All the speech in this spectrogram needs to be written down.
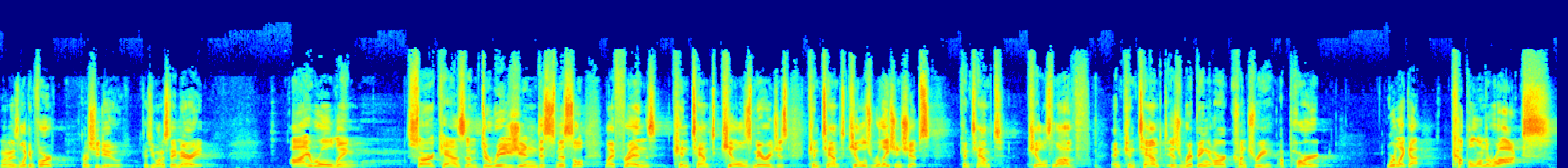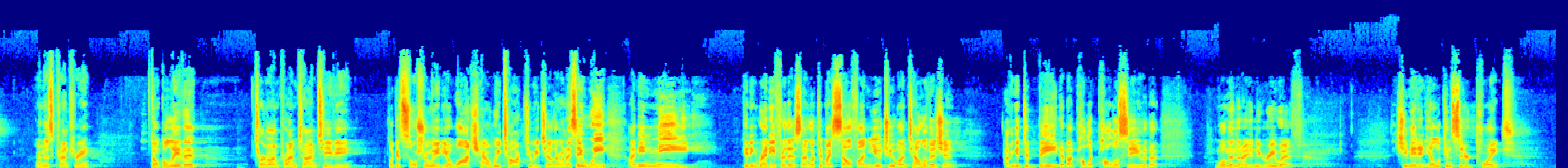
What he's looking for? Of course you do, because you want to stay married. Eye rolling, sarcasm, derision, dismissal. My friends, contempt kills marriages, contempt kills relationships, contempt kills love, and contempt is ripping our country apart. We're like a couple on the rocks in this country. Don't believe it? Turn on primetime TV. Look at social media. Watch how we talk to each other. When I say we, I mean me. Getting ready for this, I looked at myself on YouTube on television, having a debate about public policy with a woman that I didn't agree with. She made an ill considered point,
